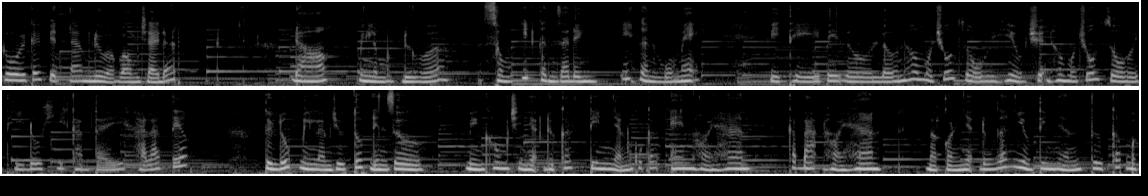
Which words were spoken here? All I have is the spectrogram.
xôi cách việt nam nửa vòng trái đất. Đó, mình là một đứa sống ít gần gia đình, ít gần bố mẹ vì thế bây giờ lớn hơn một chút rồi, hiểu chuyện hơn một chút rồi thì đôi khi cảm thấy khá là tiếc. Từ lúc mình làm youtube đến giờ, mình không chỉ nhận được các tin nhắn của các em hỏi han, các bạn hỏi han, mà còn nhận được rất nhiều tin nhắn từ các bậc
